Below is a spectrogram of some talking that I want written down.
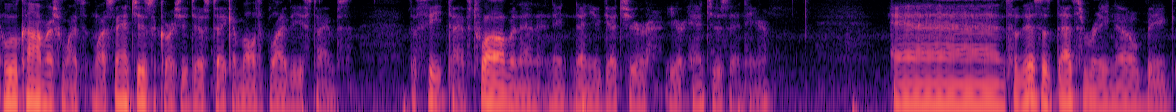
WooCommerce wants, wants inches, of course, you just take and multiply these times the feet times 12, and then and then you get your your inches in here. And so this is that's really no big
